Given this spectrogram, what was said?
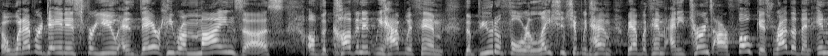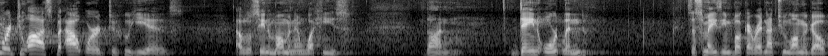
or whatever day it is for you. And there He reminds us of the covenant we have with Him, the beautiful relationship with Him we have with Him, and He turns our focus rather than inward to us, but outward to who He is. As we'll see in a moment, and what He's done. Dane Ortlund, it's this amazing book I read not too long ago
